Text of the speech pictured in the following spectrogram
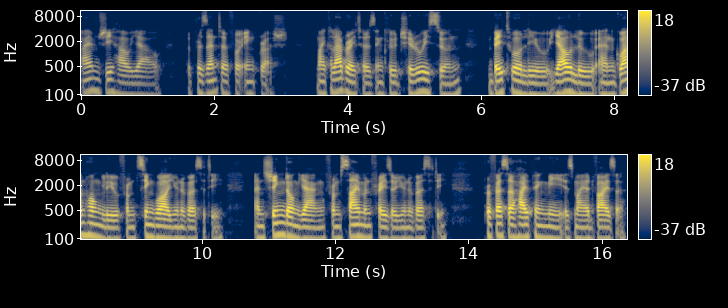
I am Zhihao Yao, the presenter for InkBrush. My collaborators include Qirui Sun, Beituo Liu, Yao Lu, and Guanhong Liu from Tsinghua University, and Xingdong Yang from Simon Fraser University. Professor Haipeng Mi is my advisor.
